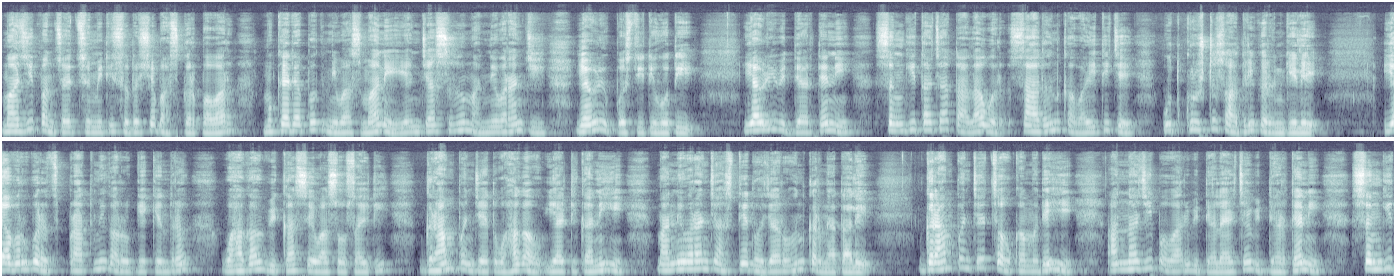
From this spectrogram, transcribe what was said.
माजी पंचायत समिती सदस्य भास्कर पवार मुख्याध्यापक निवास माने यांच्यासह मान्यवरांची यावेळी उपस्थिती होती. यावेळी विद्यार्थ्यांनी संगीताच्या तालावर साधन कवायतीचे उत्कृष्ट सादरीकरण केले. याबरोबरच प्राथमिक आरोग्य केंद्र वाहगाव विकास सेवा सोसायटी ग्रामपंचायत वाहगाव या ठिकाणीही मान्यवरांच्या हस्ते ध्वजारोहण करण्यात आले. ग्रामपंचायत चौकामध्येही अण्णाजी पवार विद्यालयाच्या विद्यार्थ्यांनी संगीत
